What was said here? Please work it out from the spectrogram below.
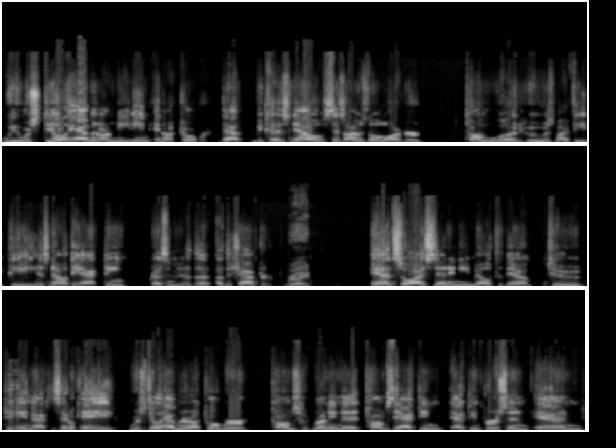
we were still having our meeting in October. That because now since I was no longer Tom Wood, who was my VP, is now the acting president of the of the chapter. right. And so I sent an email to them to to AMAC and said, okay, we're still having our October. Tom's running it. Tom's the acting acting person, and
